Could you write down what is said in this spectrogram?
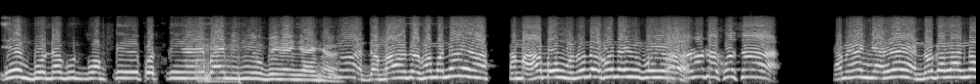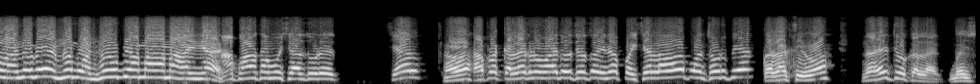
એક ગોડા ગુટ પોકતી પત્ની ને ભાઈ બીજી ઊભી રહી જાય છે તમારો દખો બનાવ્યો? આ બહુ મોટો દખો નહીં ઊભો નાખો છે. તમે જ્યારે એનો કલાક નો વાંધો કર્યો એમને પાંચસો રૂપિયા મારા આવી જાય. આ ભાવ તમે શેલ જોડે. શેલ? આપડે કલાક નો વાયદો થયો તો એના પૈસા લાવો પાંચસો રૂપિયા? કલાક થયો નહીં થયો કલાક. બસ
